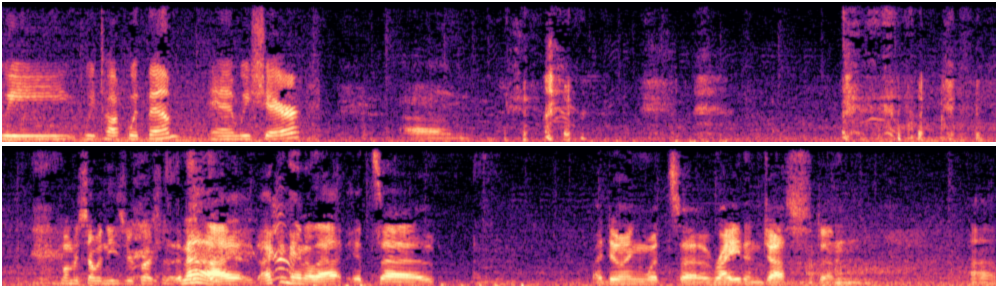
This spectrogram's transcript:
We we talk with them and we share. Um, Want me to start with an easier question? no, I, I can handle that. It's uh, by doing what's uh, right and just, and um,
